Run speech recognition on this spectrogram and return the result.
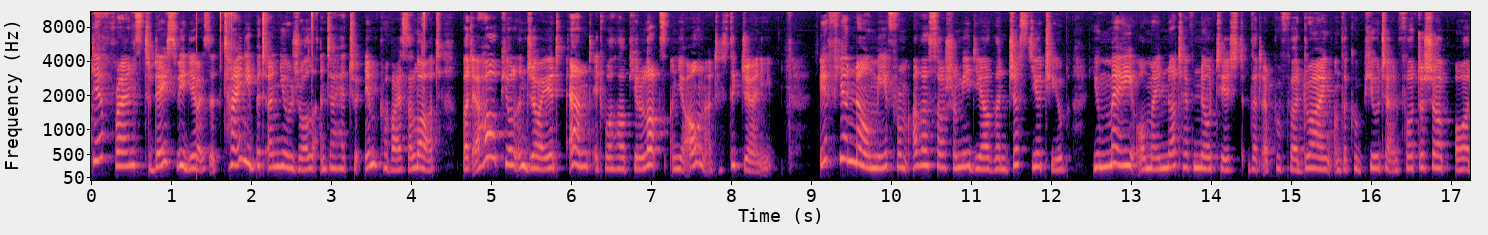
dear friends, today's video is a tiny bit unusual and I had to improvise a lot, but I hope you'll enjoy it and it will help you lots on your own artistic journey. If you know me from other social media than just YouTube, you may or may not have noticed that I prefer drawing on the computer in Photoshop or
